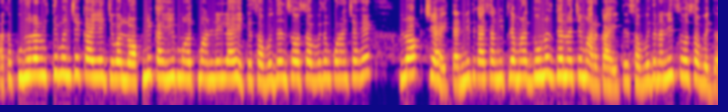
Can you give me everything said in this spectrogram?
आता पुनरावृत्ती म्हणजे काय आहे? जेव्हा लॉकने काही मत मांडलेलं आहे ते संवेदन सहसंवेदन कोणाचे आहे? लॉकचे आहेत त्यांनी काय सांगितले मला दोनच ध्यानाचे मार्ग आहे. ते संवेदन आणि स्वसंवेदन.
